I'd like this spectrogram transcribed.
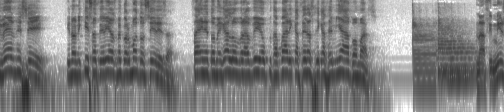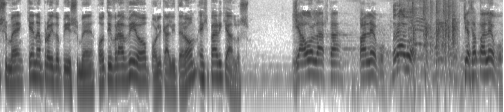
Κυβέρνηση κοινωνικής σωτηρίας με κορμό τον ΣΥΡΙΖΑ θα είναι το μεγάλο βραβείο που θα πάρει καθένας και καθεμιά από εμάς. Να θυμίσουμε και να προειδοποιήσουμε ότι βραβείο, πολύ καλύτερο, έχει πάρει κι άλλος. Για όλα αυτά παλεύω. Μπράβο! Και θα παλεύω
